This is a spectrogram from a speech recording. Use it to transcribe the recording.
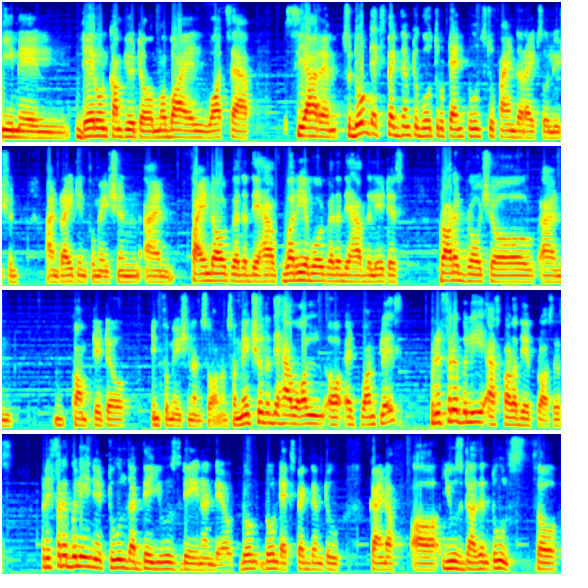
email, their own computer, mobile, WhatsApp, CRM. So don't expect them to go through 10 tools to find the right solution and right information and find out whether they have worry about whether they have the latest product brochure and competitor information and so on and so on. Make sure that they have all uh, at one place, preferably as part of their process, preferably in a tool that they use day in and day out. Don't don't expect them to kind of uh, use dozen tools. So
